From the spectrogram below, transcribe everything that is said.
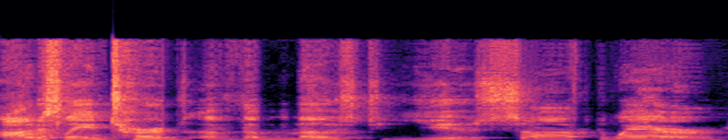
Honestly, in terms of the most used software,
